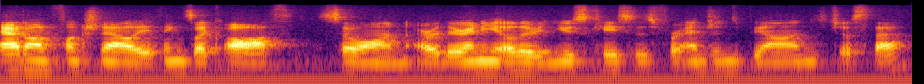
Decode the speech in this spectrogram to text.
add-on functionality things like auth so on. Are there any other use cases for engines beyond just that?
